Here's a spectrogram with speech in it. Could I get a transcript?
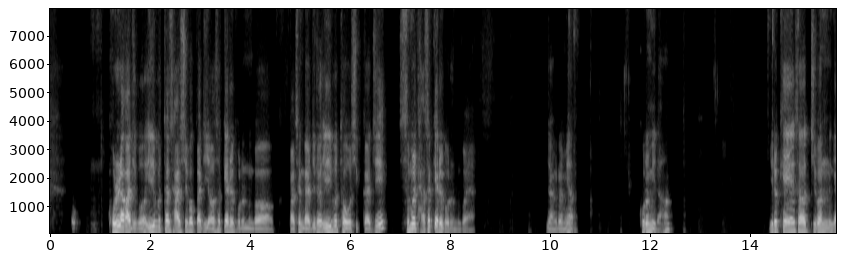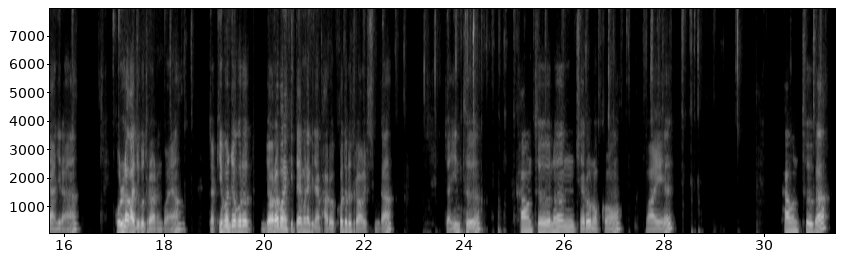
골라가지고 1부터 45까지 6개를 고르는 거 마찬가지로 1부터 50까지 25개를 고르는 거야. 자, 그러면 고릅니다. 이렇게 해서 집어넣는 게 아니라 골라가지고 들어가는 거예요. 자, 기본적으로 여러 번 했기 때문에 그냥 바로 코드로 들어가겠습니다. 자, int count는 제로 놓고 while count가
